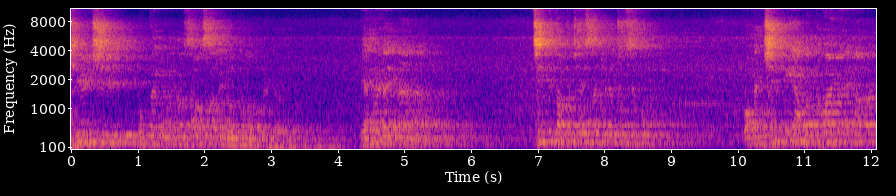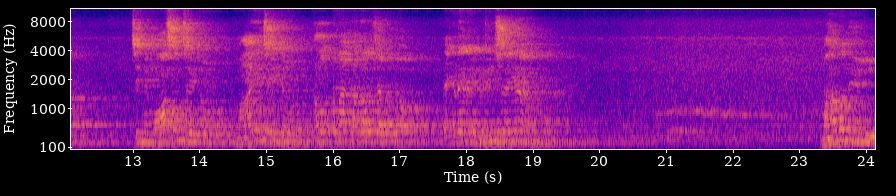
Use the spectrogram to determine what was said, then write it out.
జీవించి ముప్పై మూడున్నర సంవత్సరాలు ఈ లోకంలో ఉన్నాడు ఎన్నడైనా చిన్ని తప్పు చేసినట్లుగా చూసామా ఒక చిన్ని అబద్ధమాట విన్నామా చిన్ని మోసం చేయటం మాయ చేయటం కల్పన కథలు చెప్పడం ఎక్కడైనా వినిపించాయా మహమ్మదీయులు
